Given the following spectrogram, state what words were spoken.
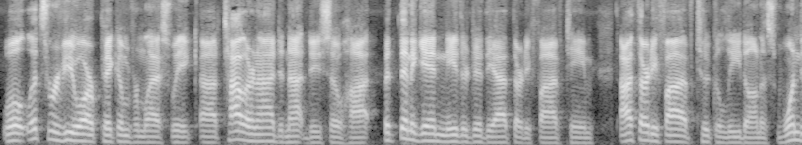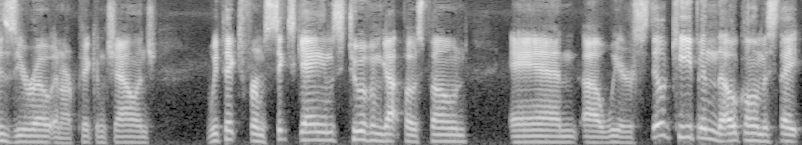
Well, let's review our pick'em from last week. Uh, Tyler and I did not do so hot, but then again, neither did the I-35 team. I-35 took a lead on us, one to zero in our pick'em challenge. We picked from six games, two of them got postponed, and uh, we are still keeping the Oklahoma State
